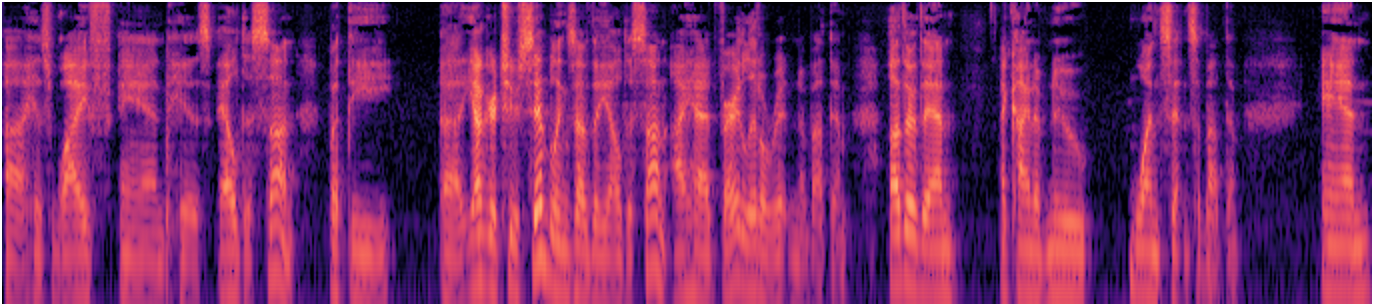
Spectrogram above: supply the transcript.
uh, his wife and his eldest son. But the uh, younger two siblings of the eldest son, I had very little written about them, other than I kind of knew one sentence about them. And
